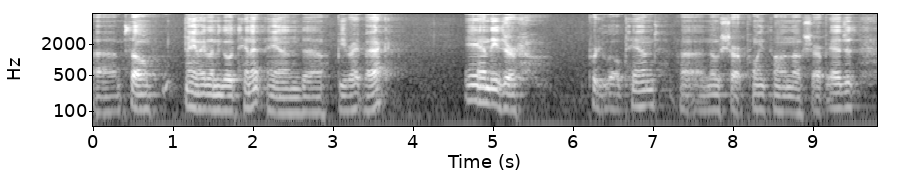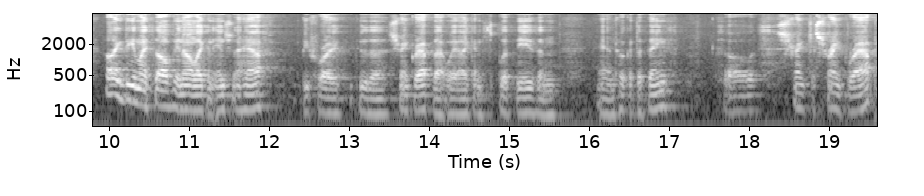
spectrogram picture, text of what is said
Um, so anyway, let me go tin it and uh, be right back. And these are pretty well tinned. Uh, no sharp points on, no sharp edges. I like to give myself, you know, like an inch and a half before I do the shrink wrap. That way I can split these and, and hook it to things. So let's shrink the shrink wrap.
